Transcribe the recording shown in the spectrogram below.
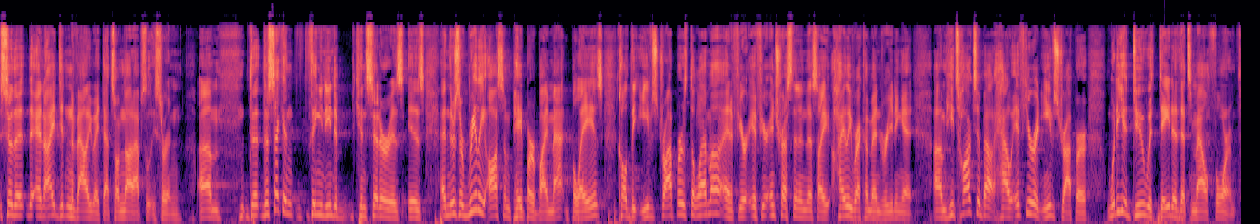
so and I didn't evaluate that, so I'm not absolutely certain. Um, the, the second thing you need to consider is, is, and there's a really awesome paper by Matt Blaze called The Eavesdropper's Dilemma. And if you're, if you're interested in this, I highly recommend reading it. Um, he talks about how if you're an eavesdropper, what do you do with data that's malformed?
